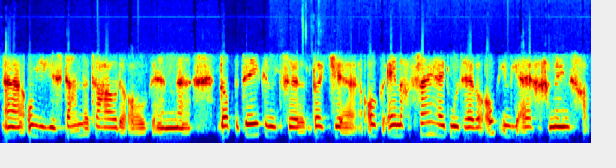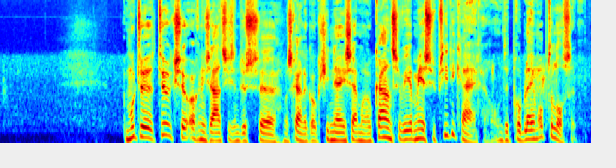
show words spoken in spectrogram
eh, om je hier staande te houden ook. En eh, dat betekent dat je ook enige vrijheid moet hebben, ook in die eigen gemeenschap. Moeten Turkse organisaties en dus waarschijnlijk ook Chinese en Marokkaanse... weer meer subsidie krijgen om dit probleem op te lossen?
